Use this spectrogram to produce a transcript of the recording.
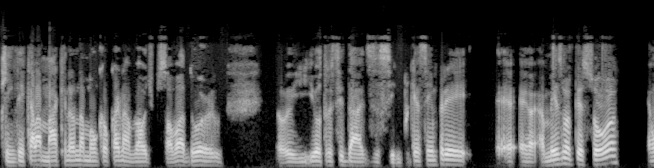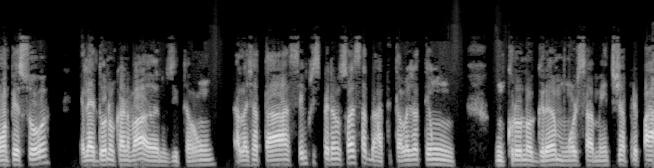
quem tem aquela máquina na mão que é o carnaval, tipo Salvador e outras cidades, assim, porque é sempre é, é a mesma pessoa, é uma pessoa, ela é dona do carnaval há anos, então ela já está sempre esperando só essa data, então ela já tem um, um cronograma, um orçamento já preparado.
